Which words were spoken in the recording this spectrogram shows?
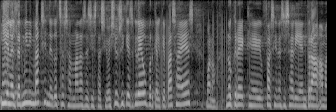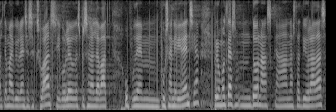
I en el termini màxim de 12 setmanes de gestació. Això sí que és greu perquè el que passa és, bueno, no crec que faci necessari entrar amb el tema de violència sexual, si voleu després en el debat ho podem posar en evidència, però moltes dones que han estat violades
